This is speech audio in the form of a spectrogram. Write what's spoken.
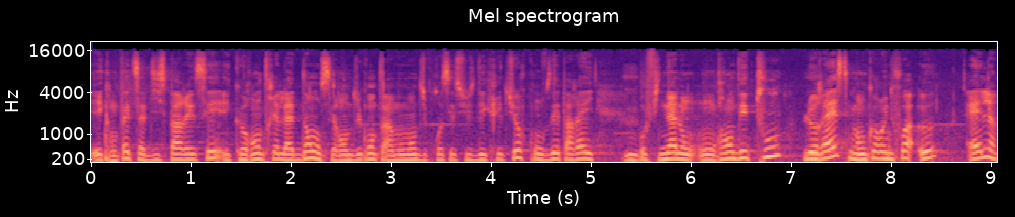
et qu'en fait ça disparaissait et que rentrer là-dedans, on s'est rendu compte à un moment du processus d'écriture qu'on faisait pareil. Au final, on, rendait tout le reste, mais encore une fois, eux, elles,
